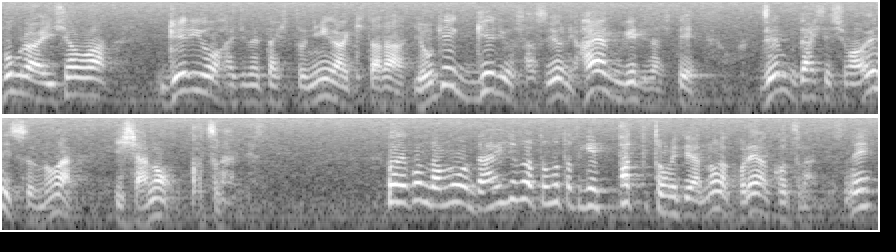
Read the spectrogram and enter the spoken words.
僕ら医者は下痢を始めた人にが来たら余計下痢をさすように早く下痢させて全部出してしまうようにするのが医者のコツなんです。それで今度はもう大丈夫だと思った時にパッと止めてやるのがこれがコツなんですね。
